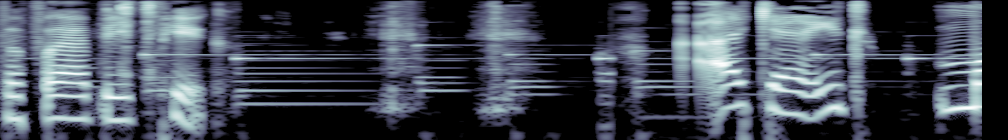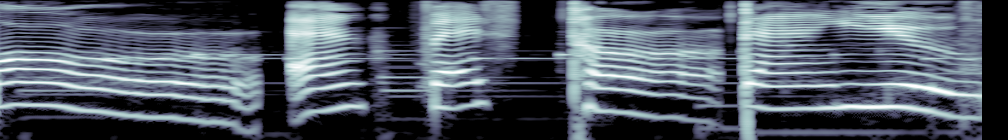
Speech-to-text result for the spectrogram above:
the flabby pig. I can eat more and faster than you.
